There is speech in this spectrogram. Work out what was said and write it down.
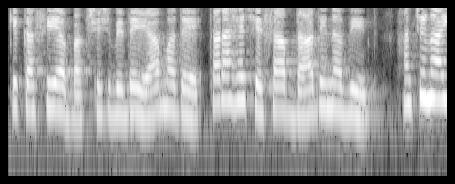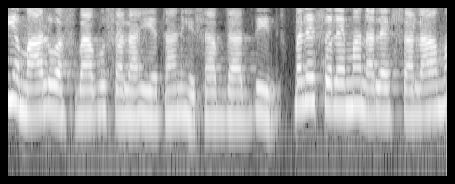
کہ کسیا بخشش بدے یا مدے ترا ہچ حساب دادی نبید ہنچنا یہ مال و اسباب و صلاحیتان حساب داد بید بلے سلیمان علیہ السلام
